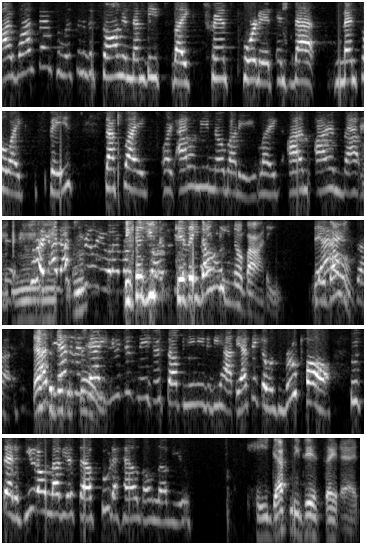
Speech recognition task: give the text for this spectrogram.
I want them to listen to the song and then be like transported into that mental like space. That's like like I don't need nobody. Like I'm I am that bitch. Like I, that's really what I want. Because you, because they don't need nobody. They yes. don't. uh, That's At the the end of the thing. day, you just need yourself and you need to be happy. I think it was RuPaul who said, "If you don't love yourself, who the hell gonna love you?" He definitely did say that.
